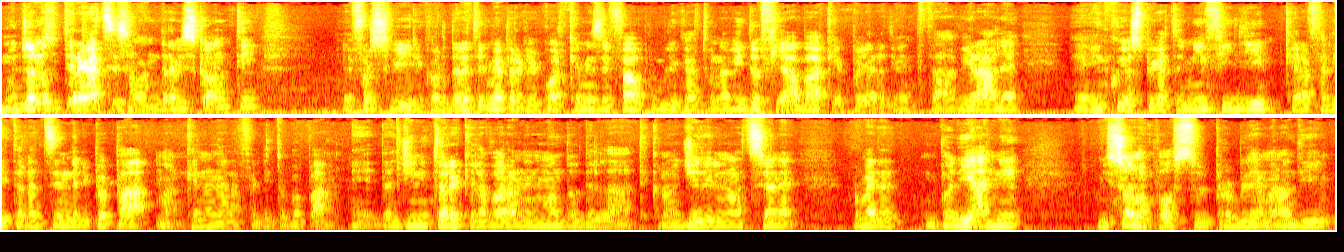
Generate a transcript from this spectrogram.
Buongiorno a tutti ragazzi, sono Andrea Visconti e forse vi ricorderete di me perché qualche mese fa ho pubblicato una videofiaba che poi era diventata virale eh, in cui ho spiegato ai miei figli che era fallita l'azienda di papà ma che non era fallito papà e da genitore che lavora nel mondo della tecnologia e dell'innovazione ormai da un po' di anni mi sono posto il problema no, di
